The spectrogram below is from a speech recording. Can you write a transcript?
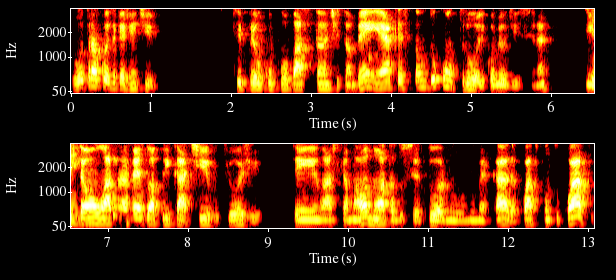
Outra coisa que a gente se preocupou bastante também é a questão do controle, como eu disse, né? Sim. Então, através do aplicativo, que hoje tem, acho que a maior nota do setor no, no mercado, 4.4,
